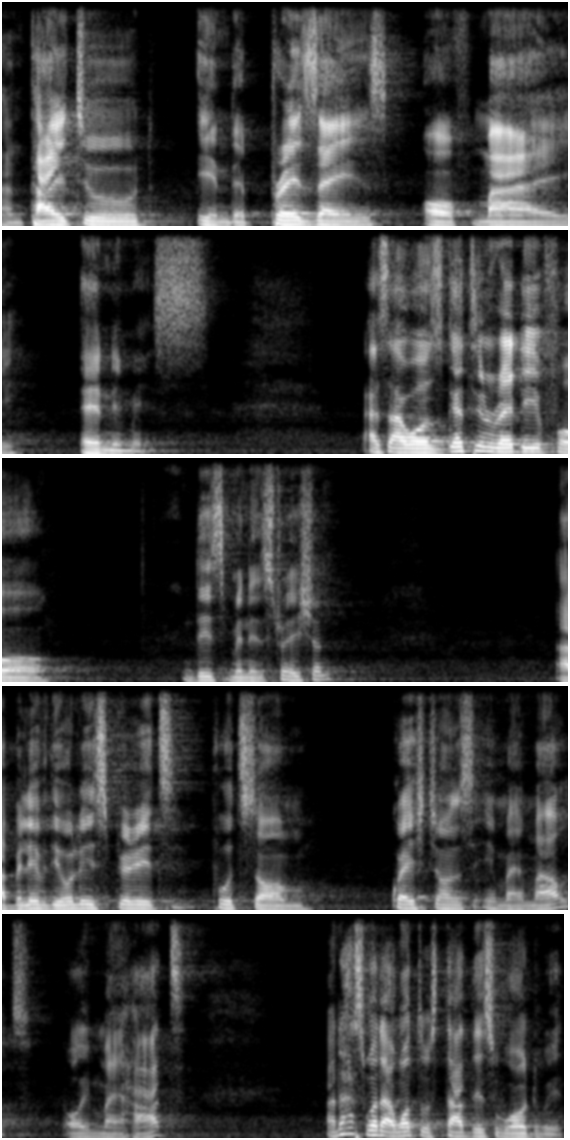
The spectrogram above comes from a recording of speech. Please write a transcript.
Entitled, In the Presence of My Enemies. As I was getting ready for this ministration, I believe the Holy Spirit put some questions in my mouth or in my heart. And that's what I want to start this word with.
